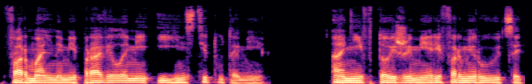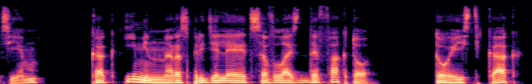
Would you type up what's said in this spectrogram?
формальными правилами и институтами. Они в той же мере формируются тем, как именно распределяется власть де-факто, то есть как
